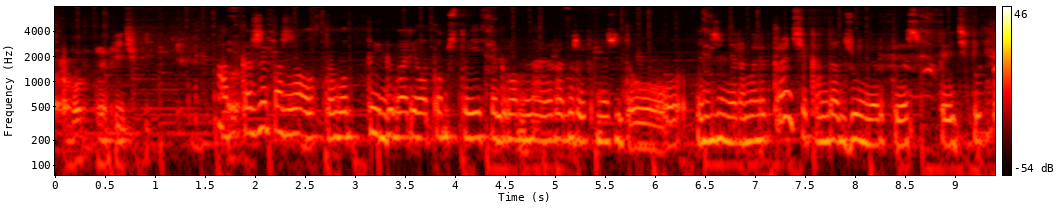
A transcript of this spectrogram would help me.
работать на PHP. А скажи, пожалуйста, вот ты говорил о том, что есть огромный разрыв между инженером-электронщиком, да, junior PHP,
